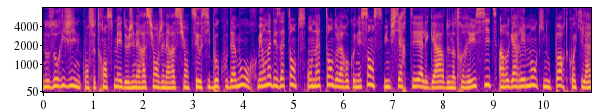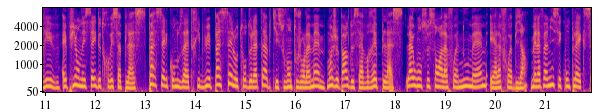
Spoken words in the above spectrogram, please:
nos origines qu'on se transmet de génération en génération. C'est aussi beaucoup d'amour. Mais on a des attentes. On attend de la reconnaissance, une fierté à l'égard de notre réussite, un regard aimant qui nous porte quoi qu'il arrive. Et puis on essaye de trouver sa place. Pas celle qu'on nous a attribuée, pas celle autour de la table qui est souvent toujours la même. Moi je parle de sa vraie place. Là où on se sent à la fois nous-mêmes et à la fois bien. Mais la famille c'est complexe.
